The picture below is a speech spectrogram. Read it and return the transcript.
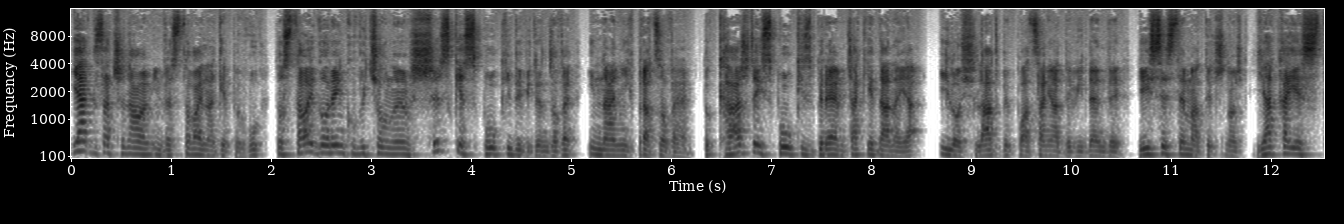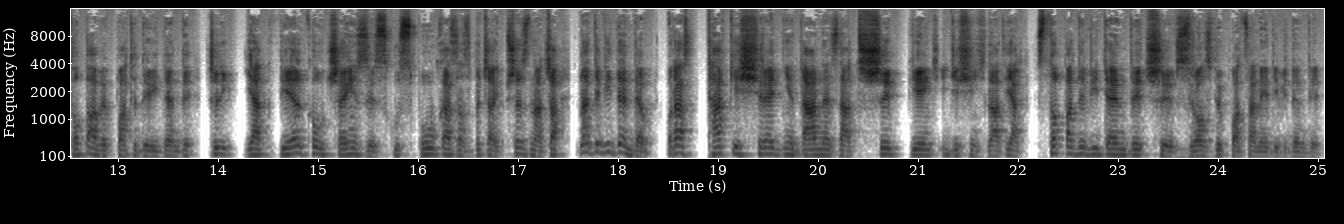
Jak zaczynałem inwestować na GPW, do stałego rynku wyciągnąłem wszystkie spółki dywidendowe i na nich pracowałem. Do każdej spółki zbierałem takie dane ilość lat wypłacania dywidendy, jej systematyczność, jaka jest stopa wypłaty dywidendy, czyli jak wielką część zysku spółka zazwyczaj przeznacza na dywidendę oraz takie średnie dane za 3, 5 i 10 lat jak stopa dywidendy czy wzrost wypłacanej dywidendy.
